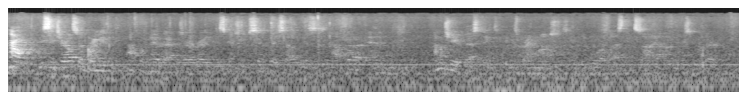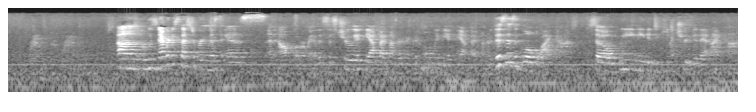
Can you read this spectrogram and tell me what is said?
Hi. Since you're also bringing Alfa Romeo back, was there already discussion of simply selling this as Alfa? And how much are you investing to get this brand launched? Is it going to be more or less than Scion or some other brand with their brand? Um, it was never discussed to bring this as an Alfa Romeo. This is truly a Fiat 500. It could only be a Fiat 500. This is a global icon, so we needed to keep true to that icon.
